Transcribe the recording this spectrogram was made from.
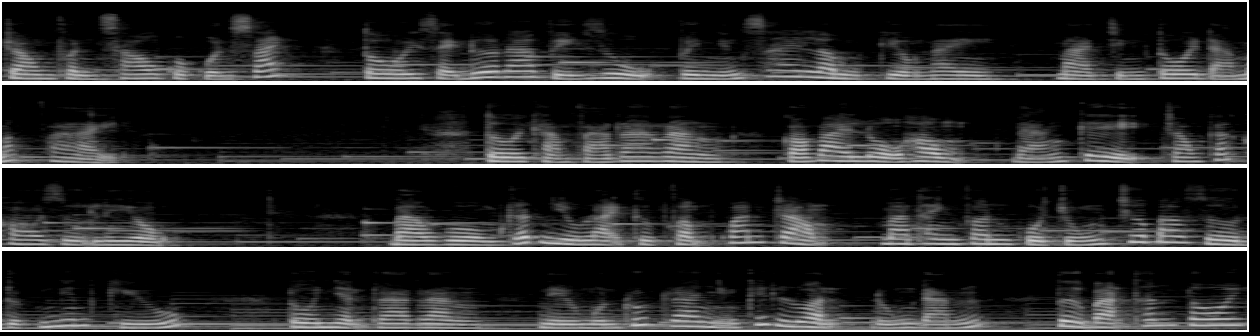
Trong phần sau của cuốn sách, tôi sẽ đưa ra ví dụ về những sai lầm kiểu này mà chính tôi đã mắc phải. Tôi khám phá ra rằng có vài lỗ hổng đáng kể trong các kho dữ liệu. bao gồm rất nhiều loại thực phẩm quan trọng mà thành phần của chúng chưa bao giờ được nghiên cứu. Tôi nhận ra rằng nếu muốn rút ra những kết luận đúng đắn, từ bản thân tôi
